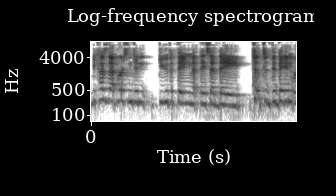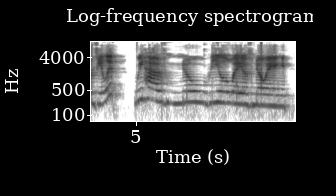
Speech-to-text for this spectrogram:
because that person didn't do the thing that they said they t- t- they didn't reveal it. We have no real way of knowing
